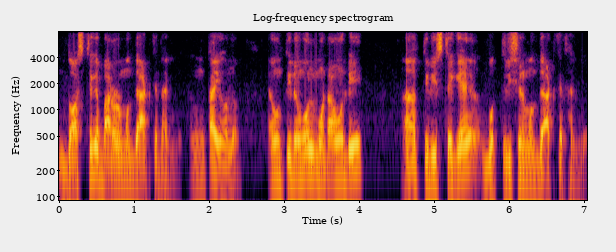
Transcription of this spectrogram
দশ থেকে বারোর মধ্যে আটকে থাকবে, এবং তাই হলো। এবং তৃণমূল মোটামুটি তিরিশ থেকে বত্রিশের মধ্যে আটকে থাকবে।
